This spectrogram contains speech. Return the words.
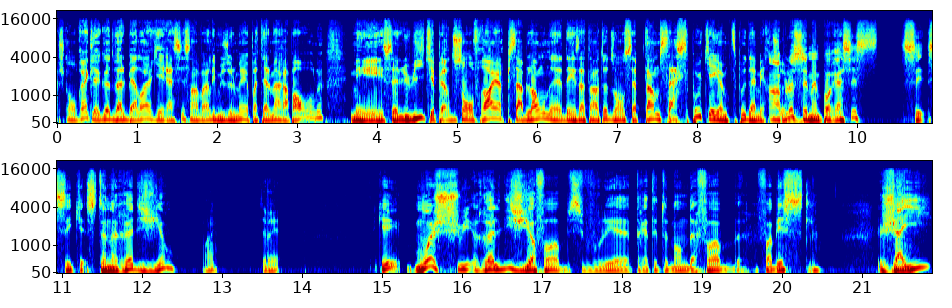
Je comprends que le gars de val qui est raciste envers les musulmans n'a pas tellement rapport, là. mais celui qui a perdu son frère puis sa blonde euh, dans les attentats du 11 septembre, ça se peut qu'il y ait un petit peu d'amertume. En plus, c'est même pas raciste. C'est que c'est une religion. Ouais, c'est vrai. OK? Moi, je suis religiophobe, si vous voulez euh, traiter tout le monde de phobe, phobiste. J'haïs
